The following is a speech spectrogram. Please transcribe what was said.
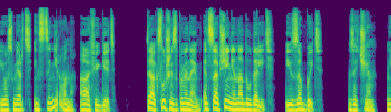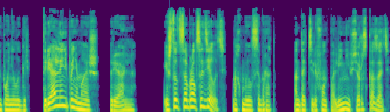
Его смерть инсценирована? Офигеть. Так, слушай, запоминай. Это сообщение надо удалить. И забыть. Зачем? Не понял Игорь. Ты реально не понимаешь? Реально. И что ты собрался делать? Нахмурился брат. Отдать телефон по линии и все рассказать.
